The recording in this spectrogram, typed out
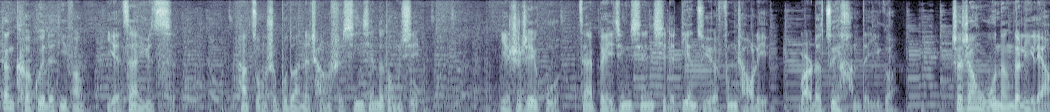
但可贵的地方也在于此，他总是不断的尝试新鲜的东西，也是这股在北京掀起的电子乐风潮里玩的最狠的一个。这张《无能的力量》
